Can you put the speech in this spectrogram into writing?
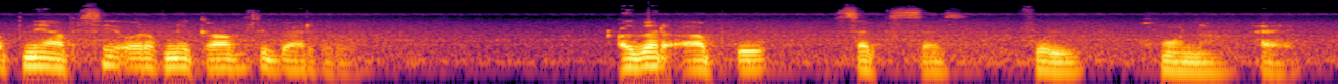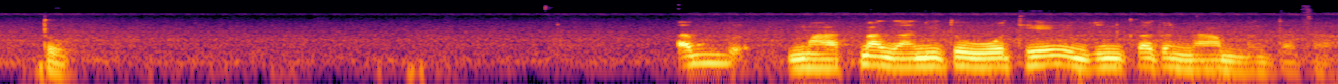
अपने आप से और अपने काम से प्यार करो। अगर आपको सक्सेसफुल होना है तो। अब महात्मा गांधी तो वो थे जिनका तो नाम बनता था।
